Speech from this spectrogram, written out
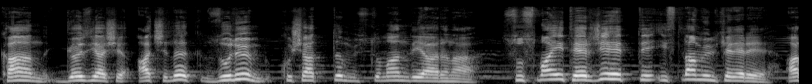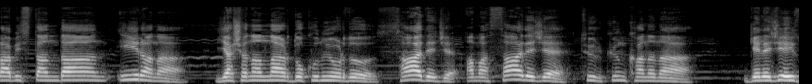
Kan, gözyaşı, açlık, zulüm kuşattı Müslüman diyarına. Susmayı tercih etti İslam ülkeleri. Arabistan'dan İran'a. Yaşananlar dokunuyordu sadece ama sadece Türk'ün kanına. Geleceğiz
